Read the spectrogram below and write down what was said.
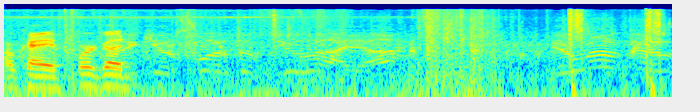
Okay, we're good. Like your 4th of July, huh? You're welcome.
